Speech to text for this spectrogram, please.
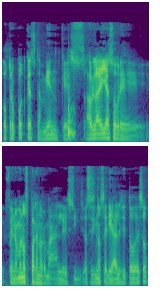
otro podcast también, que es, habla ella sobre fenómenos paranormales y asesinos seriales y todo eso.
